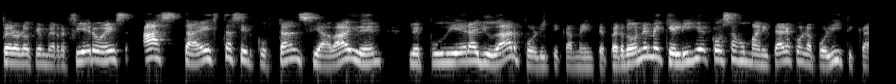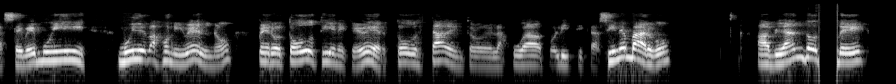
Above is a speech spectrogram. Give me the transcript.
pero lo que me refiero es hasta esta circunstancia Biden le pudiera ayudar políticamente. Perdóneme que ligue cosas humanitarias con la política, se ve muy, muy de bajo nivel, ¿no? Pero todo tiene que ver, todo está dentro de la jugada política. Sin embargo, hablando de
